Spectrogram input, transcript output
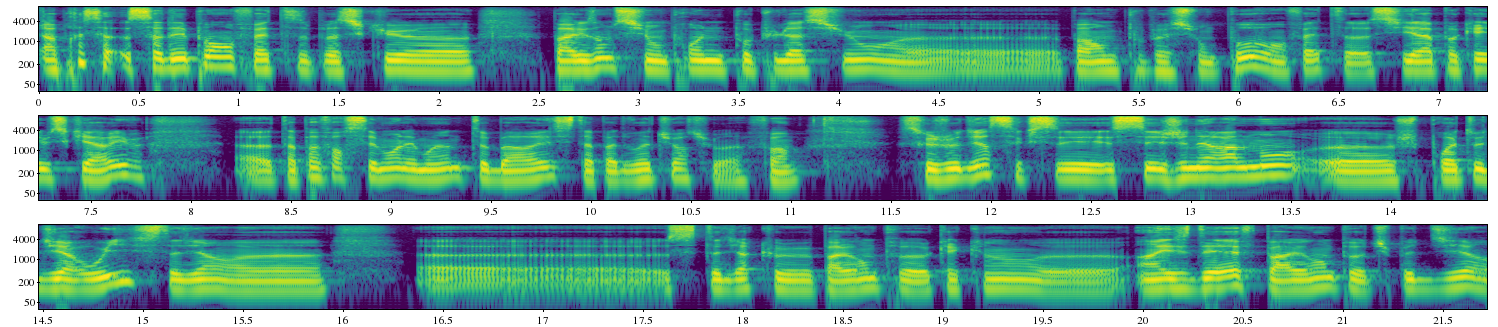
après ça, dépend en fait parce que euh, par exemple si on prend une population par exemple population pauvre en fait a l'apocalypse qui arrive t'as pas forcément les moyens de te barrer si t'as pas de voiture tu vois. Enfin ce que je veux dire c'est que c'est généralement je pourrais te dire oui c'est-à-dire c'est-à-dire que par exemple quelqu'un un SDF par exemple tu peux te dire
